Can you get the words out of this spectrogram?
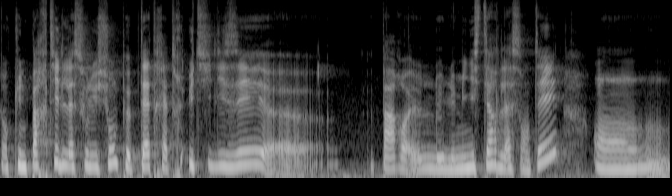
Donc une partie de la solution peut peut-être être utilisée euh, par le, le ministère de la Santé en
